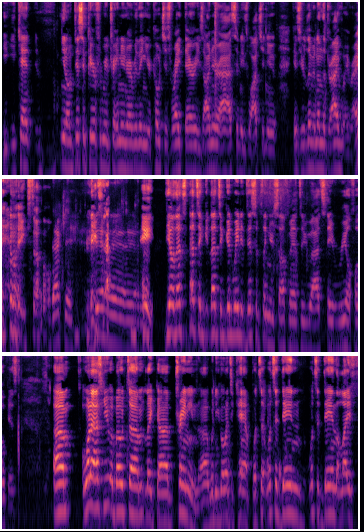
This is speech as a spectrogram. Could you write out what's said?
you, you can't you know disappear from your training or everything. Your coach is right there. He's on your ass and he's watching you because you're living on the driveway, right? like so. exactly. Exactly. Yeah, yeah, yeah. Hey, you know that's that's a that's a good way to discipline yourself, man. To uh, stay real focused. Um, I want to ask you about um, like uh, training uh, when you go into camp. What's a what's a day in what's a day in the life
